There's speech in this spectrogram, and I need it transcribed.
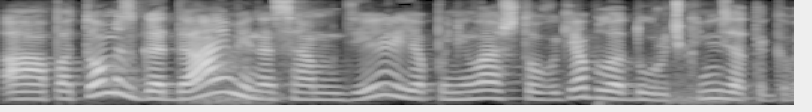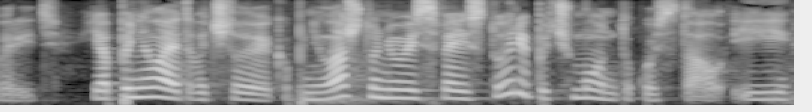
А потом с годами, на самом деле, я поняла, что я была дурочка, нельзя так говорить. Я поняла этого человека, поняла, что у него есть своя история, почему он такой стал. И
